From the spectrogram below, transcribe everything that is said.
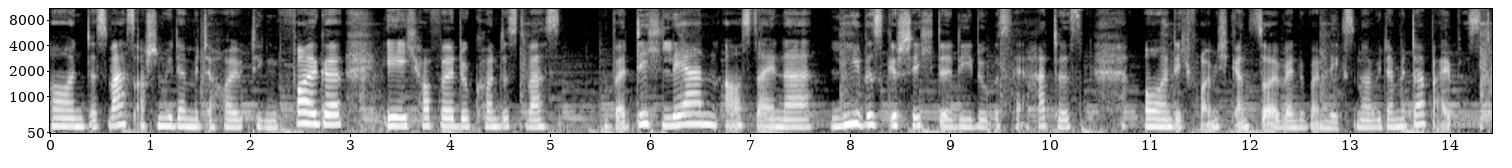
Und das war es auch schon wieder mit der heutigen Folge. Ich hoffe, du konntest was über dich lernen aus deiner Liebesgeschichte, die du bisher hattest. Und ich freue mich ganz doll, wenn du beim nächsten Mal wieder mit dabei bist.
